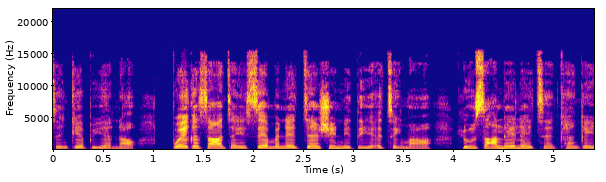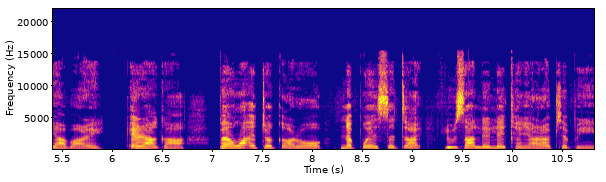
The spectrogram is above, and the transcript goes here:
ဆင်းခဲ့ပြီးတဲ့နောက်ပွဲကစားချိန်10မိနစ်ကျန်ရှိနေတဲ့အချိန်မှာလူစားလဲလှယ်ခြင်းခံခဲ့ရပါတယ်။အဲ့ဒါကဘန်ဝတ်အတွက်ကတော့နှစ်ပွဲဆက်တိုက်လူစားလဲလှယ်ခံရတာဖြစ်ပြီး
